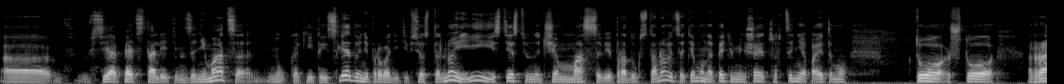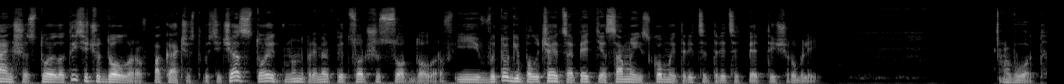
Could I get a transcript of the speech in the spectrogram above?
все опять стали этим заниматься, ну, какие-то исследования проводить и все остальное. И, естественно, чем массовее продукт становится, тем он опять уменьшается в цене. Поэтому то, что раньше стоило 1000 долларов по качеству, сейчас стоит, ну, например, 500-600 долларов. И в итоге получается опять те самые искомые 30-35 тысяч рублей. Вот.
